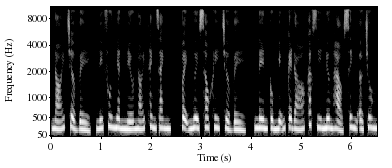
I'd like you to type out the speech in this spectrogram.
Nói trở về, Lý Phu Nhân nếu nói thanh danh, vậy ngươi sau khi trở về, nên cùng những cái đó các di nương hảo sinh ở chung,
